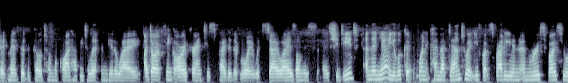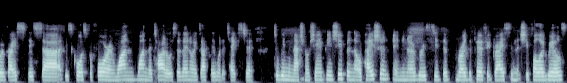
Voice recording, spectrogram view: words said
it meant that the peloton were quite happy to let them get away. I don't think Orica anticipated that Roy would stay away as long as, as she did. And then, yeah, you look at when it came back down to it, you've got Spratty and, and Ruth both who have raced this uh, this course before and won won the title, so they know exactly what it takes to to win the national championship and they were patient and you know Ruth did the rode the perfect race and that she followed wheels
